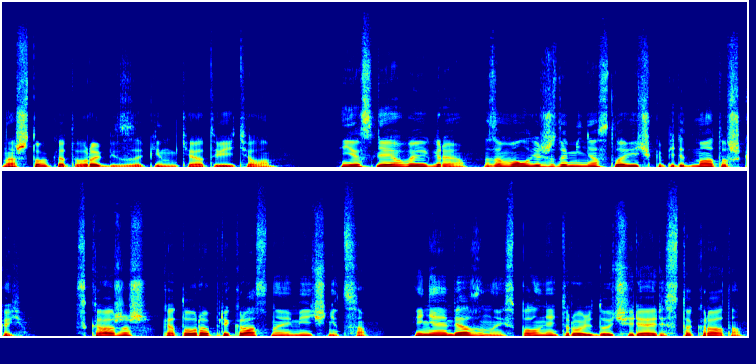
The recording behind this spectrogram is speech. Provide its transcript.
На что которая без запинки ответила. «Если я выиграю, замолвишь за меня словечко перед матушкой. Скажешь, которая прекрасная мечница» и не обязана исполнять роль дочери аристократа.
